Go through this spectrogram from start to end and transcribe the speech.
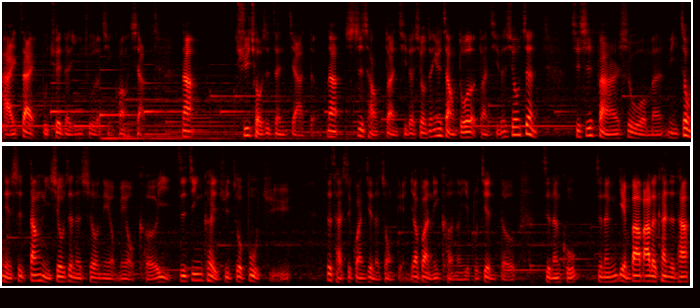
还在不确定因素的情况下，那需求是增加的。那市场短期的修正，因为涨多了，短期的修正其实反而是我们。你重点是，当你修正的时候，你有没有可以资金可以去做布局？这才是关键的重点。要不然你可能也不见得，只能苦，只能眼巴巴的看着它，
